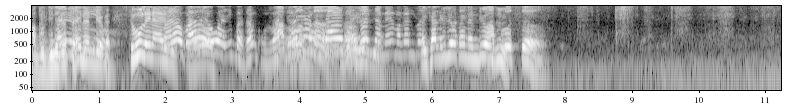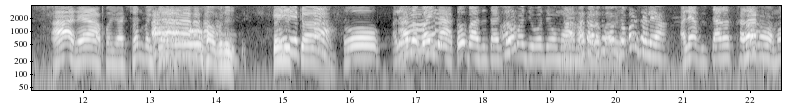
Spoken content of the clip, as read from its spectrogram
બાબુજીને તો ત્રણ રંડીઓ કે તું લઈને આવ્યો છે. બરાબર, એવું હજી બધાને ખુલવા દે. છે. તો છો. મગનભાઈ. પૈસા લઈ લ્યો ત્રણ રંડીઓ આપણું જ છે. હા રે આ પછી અડસો ને પૈસા ત્રણ એકા તો આ તો ભાઈ ના તો બાજુ તાજો કોઈ જીવો તેવો માણસ ના, તો કોમ જબર છે લ્યા. અલે વિચારો ખરા કો અમો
